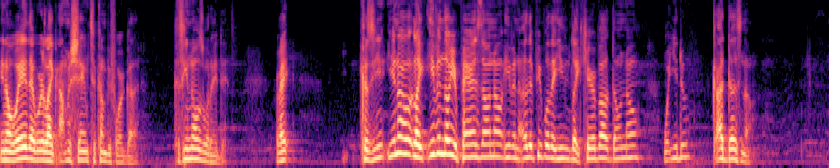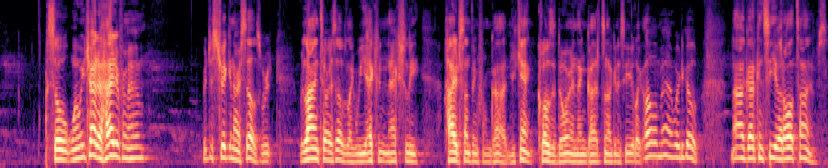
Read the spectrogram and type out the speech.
in a way that we're like, I'm ashamed to come before God, because He knows what I did, right? Because you, you know, like even though your parents don't know, even other people that you like care about don't know what you do, God does know. So when we try to hide it from Him, we're just tricking ourselves. We're, we're lying to ourselves, like we actually actually hide something from God. You can't close the door and then God's not going to see you. Like, oh man, where'd you go? Nah, God can see you at all times.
